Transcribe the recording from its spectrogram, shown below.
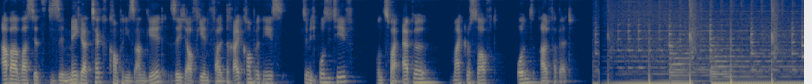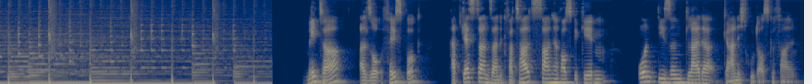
Aber was jetzt diese Mega-Tech-Companies angeht, sehe ich auf jeden Fall drei Companies ziemlich positiv und zwar Apple, Microsoft und Alphabet. Meta, also Facebook, hat gestern seine Quartalszahlen herausgegeben und die sind leider gar nicht gut ausgefallen.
